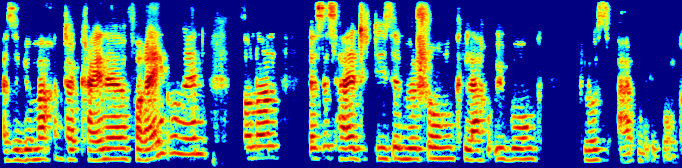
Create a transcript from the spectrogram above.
also wir machen da keine Verrenkungen, sondern das ist halt diese Mischung Lachübung plus Atemübung.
